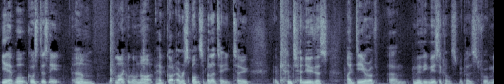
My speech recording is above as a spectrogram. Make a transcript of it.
Yeah, well, of course, Disney, um, like it or not, have got a responsibility to continue this idea of um, movie musicals because for m-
